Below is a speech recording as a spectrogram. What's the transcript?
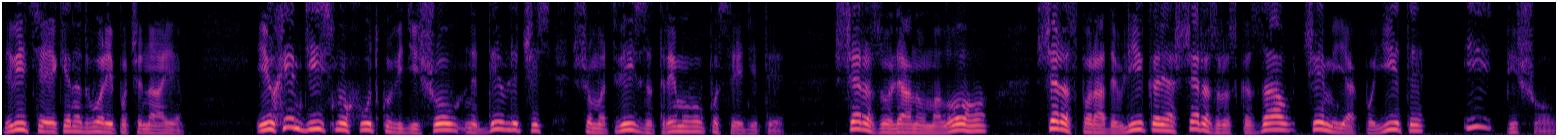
Дивіться, яке на дворі починає. І дійсно хутко відійшов, не дивлячись, що Матвій затримував посидіти. Ще раз оглянув малого, ще раз порадив лікаря, ще раз розказав, чим і як поїти, і пішов.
